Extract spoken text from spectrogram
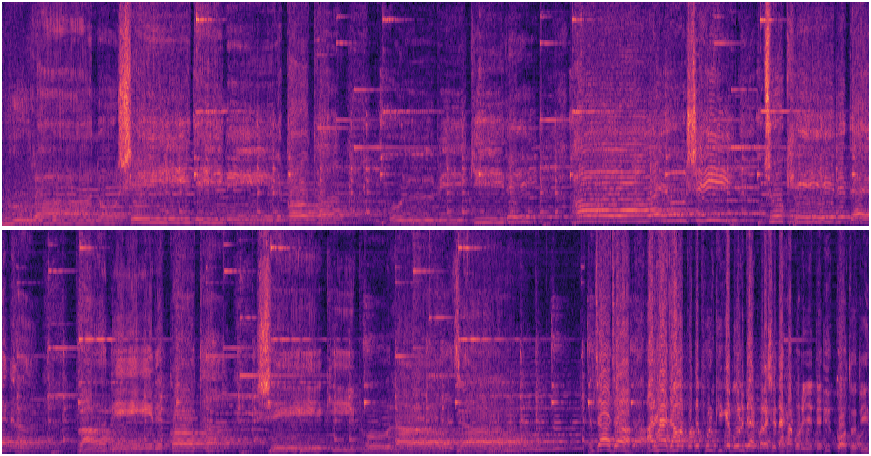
পুরানো সেই দিনের কথা সেই চোখের দেখা প্রাণের কথা সে কি ভোলা যা যা যা আর হ্যাঁ যাওয়ার পথে ফুলকিকে বলবি একবার এসে দেখা করে যেতে। কতদিন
